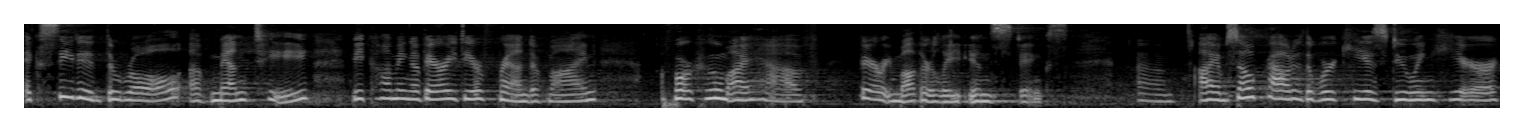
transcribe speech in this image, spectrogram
exceeded the role of mentee, becoming a very dear friend of mine for whom I have very motherly instincts. Um, I am so proud of the work he is doing here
